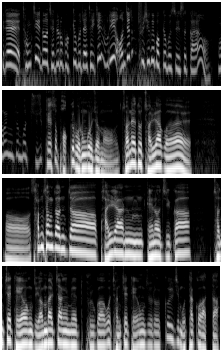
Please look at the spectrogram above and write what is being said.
이제 정치도 제대로 바뀌어보자 해서 이제 우리 언제 좀 주식을 바뀌어볼 수 있을까요? 어, 이제 뭐 주식 계속 벗겨보는 거죠, 뭐. 전에도 전략을, 어, 삼성전자 관련 에너지가 전체 대형주, 연발장임에도 불구하고 전체 대형주를 끌지 못할 것 같다.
